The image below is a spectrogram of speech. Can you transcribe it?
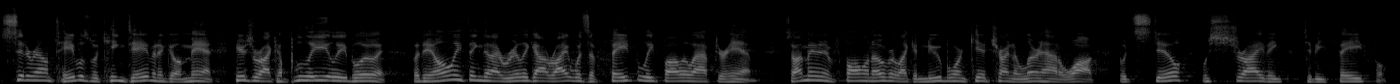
sit around tables with King David and go, man, here's where I completely blew it. But the only thing that I really got right was to faithfully follow after him. So I may have fallen over like a newborn kid trying to learn how to walk, but still was striving to be faithful.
